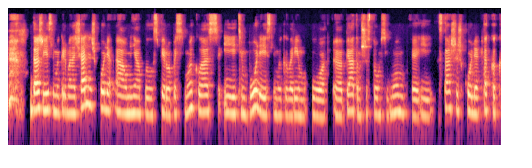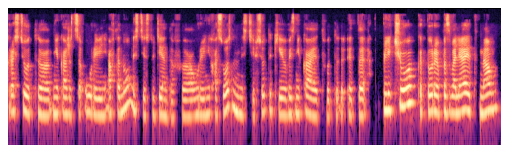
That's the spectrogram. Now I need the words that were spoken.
даже если мы говорим о начальной школе, а у меня был с 1 по 7 класс, и тем более, если мы говорим о э, пятом, шестом, седьмом э, и старшей школе, так как растет, э, мне кажется, уровень автономности студентов, уровень их осознанности, все-таки возникает вот это плечо, которое позволяет нам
